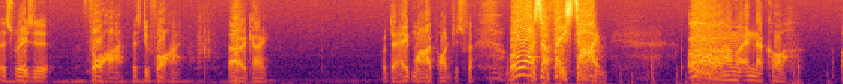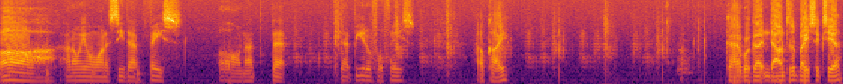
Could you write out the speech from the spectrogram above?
Let's raise it four high. Let's do four high. Okay. What the heck? My iPod just. Oh, it's a FaceTime! Oh, I'm gonna end that call. Oh, I don't even want to see that face. Oh, not that. That beautiful face. Okay. Okay, we're getting down to the basics here.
